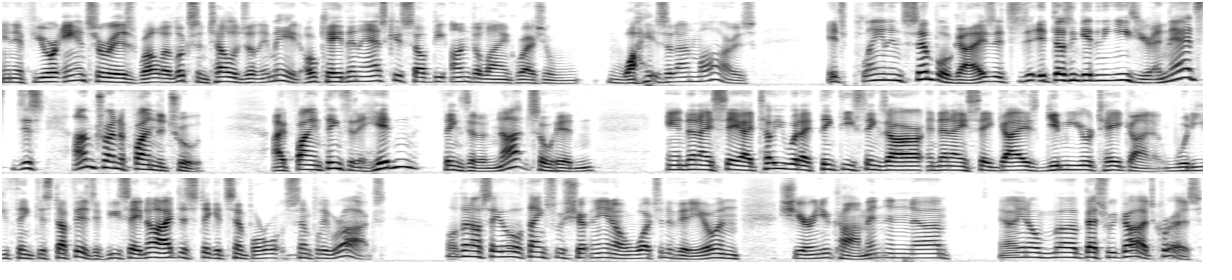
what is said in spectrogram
And if your answer is, well, it looks intelligently made, okay, then ask yourself the underlying question why is it on Mars? It's plain and simple, guys. It's, it doesn't get any easier. And that's just, I'm trying to find the truth. I find things that are hidden, things that are not so hidden. And then I say, I tell you what I think these things are. And then I say, guys, give me your take on it. What do you think this stuff is? If you say, no, I just think it's simple, simply rocks. Well, then I'll say, well, thanks for sharing, you know, watching the video and sharing your comment. And, uh, you know, uh, best regards, Chris.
